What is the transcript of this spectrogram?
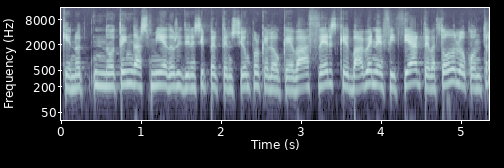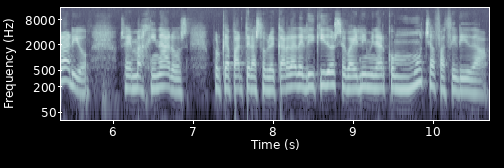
que no, tengas miedo si tienes hipertensión, porque lo que va a hacer es que va a beneficiarte, va todo lo contrario. O sea, imaginaros, porque aparte la sobrecarga de líquidos se va a eliminar con mucha facilidad.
